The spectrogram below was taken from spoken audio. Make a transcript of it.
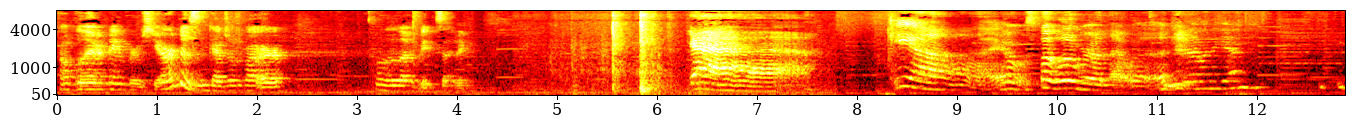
Hopefully our neighbor's yard doesn't catch on fire. Although that would be exciting. Yeah. Yeah, I almost fell over on that one. Do that one again?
